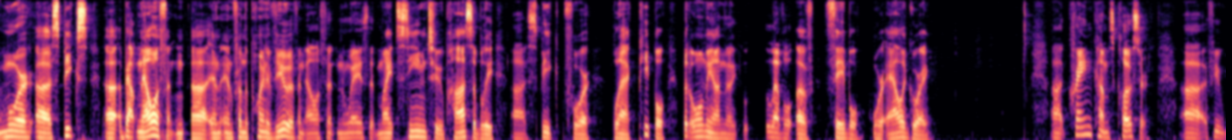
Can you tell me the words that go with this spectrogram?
Moore uh, speaks uh, about an elephant and, uh, and, from the point of view of an elephant in ways that might seem to possibly uh, speak for black people, but only on the level of fable or allegory. Uh, Crane comes closer. if you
